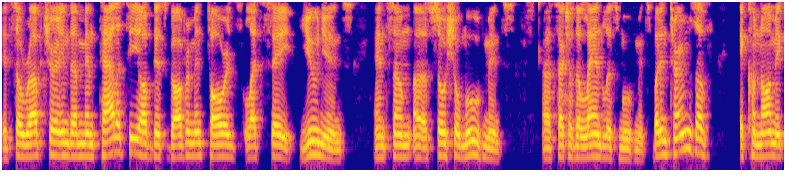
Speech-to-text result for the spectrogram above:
It's a rupture in the mentality of this government towards, let's say, unions and some uh, social movements, uh, such as the landless movements. But in terms of economic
